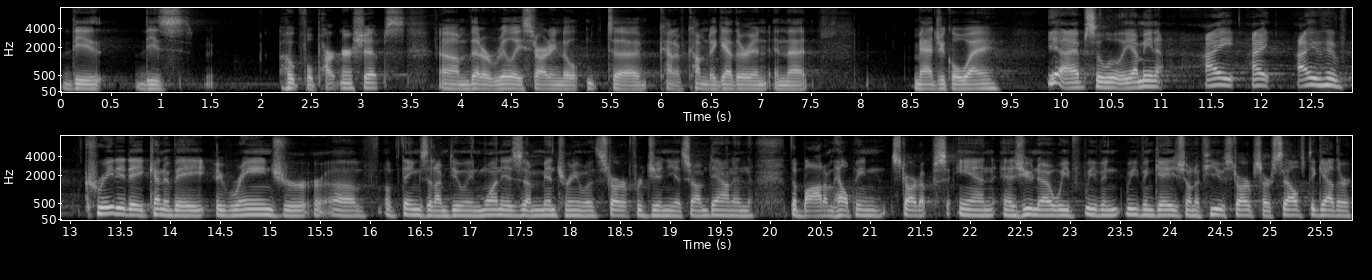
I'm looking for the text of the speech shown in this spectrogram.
these these hopeful partnerships um, that are really starting to to kind of come together in in that magical way? Yeah, absolutely. I mean, I I I have created a kind of a, a range of, of things that I'm doing. One is I'm mentoring with Startup Virginia, so I'm down in the, the bottom helping startups. And as you know, we've we've in, we've engaged on a few startups ourselves together.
